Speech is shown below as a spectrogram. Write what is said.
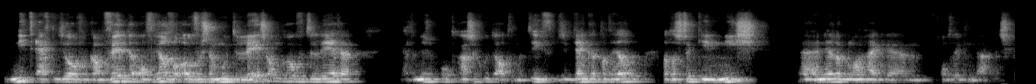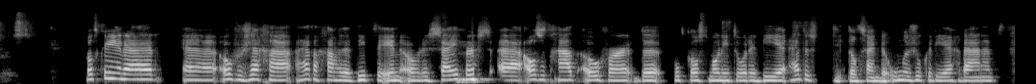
niet echt iets over kan vinden of heel veel over zou moeten lezen om erover te leren. Ja, dan is een podcast een goed alternatief. Dus ik denk dat dat, heel, dat een stukje niche uh, een hele belangrijke um, ontwikkeling daar is geweest. Wat kun je daarover uh, over zeggen? Hè, dan gaan we de diepte in over de cijfers. Uh, als het gaat over de podcastmonitoren die je, hè, dus die, dat zijn de onderzoeken die je gedaan hebt.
